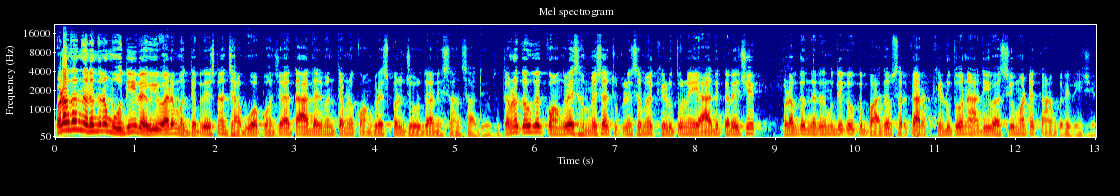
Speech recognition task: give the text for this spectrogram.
વડાપ્રધાન નરેન્દ્ર મોદી રવિવારે મધ્યપ્રદેશના ઝાબુઆ પહોંચ્યા હતા. આ દરમિયાન તેમણે કોંગ્રેસ પર જોરદાર નિશાન સાધ્યું હતું. તેમણે કહ્યું કે કોંગ્રેસ હંમેશા ચૂંટણી સમયે ખેડૂતોને યાદ કરે છે. વડાપ્રધાન નરેન્દ્ર મોદીએ કહ્યું કે ભાજપ સરકાર ખેડૂતો અને આદિવાસીઓ માટે કામ કરી રહી છે.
